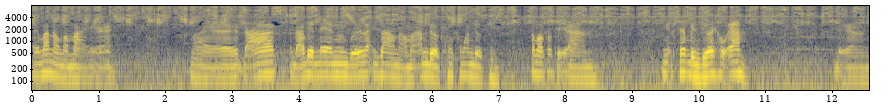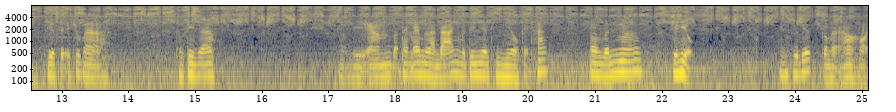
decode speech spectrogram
Cái bắt nào mà mài à, mài à, đá đá bên em với lại dao nào mà ăn được hay không ăn được thì các bác có thể à, nhận xét bên dưới hậu em để chia sẻ chút là thông tin cho em. Vì em, bản thân em làm đá nhưng mà tuy nhiên thì nhiều cái khác em vẫn ờ, chưa hiểu. Em chưa biết cần phải hỏi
